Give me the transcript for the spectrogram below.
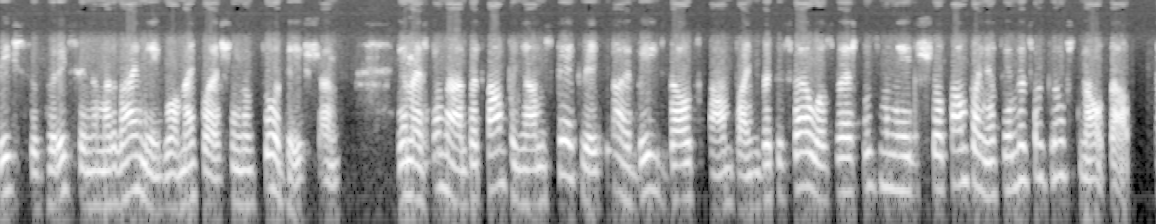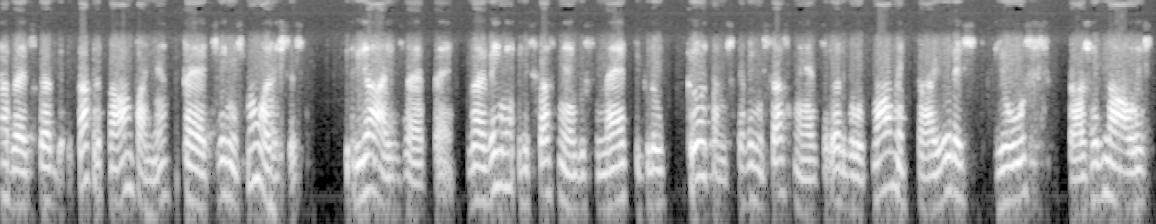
visu risinam ar vainīgo meklēšanu un sodīšanu? Ja mēs runājam par kampaņām, es piekrītu, ka ir bijis daudz kampaņu, bet es vēlos vērst uzmanību uz šo kampaņu, acīm redzot, profesionālitāti. Tāpēc, ka katra kampaņa pēc viņas norises ir jāizvērtē, vai viņa ir sasniegusi mērķi grupu. Protams, ka viņa sasniedz varbūt mani kā juristu, jūs kā žurnālistu,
